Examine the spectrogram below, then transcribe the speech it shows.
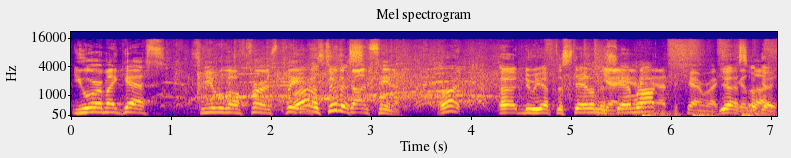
you are my guest, so you will go first, please. All right, let's do this. John Cena. All right. Uh, do we have to stand on the Yeah, yeah, shamrock? yeah, the shamrock. Yes, Good luck. okay.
